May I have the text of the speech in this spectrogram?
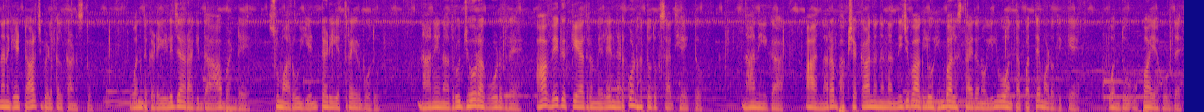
ನನಗೆ ಟಾರ್ಚ್ ಬೆಳಕಲ್ಲಿ ಕಾಣಿಸ್ತು. ಒಂದು ಕಡೆ ಇಳಿಜಾರಾಗಿದ್ದ ಆ ಬಂಡೆ ಸುಮಾರು ಎಂಟಡಿ ಎತ್ತರ ಇರ್ಬೋದು. ನಾನೇನಾದರೂ ಜೋರಾಗಿ ಓಡಿದ್ರೆ ಆ ವೇಗಕ್ಕೆ ಅದರ ಮೇಲೆ ನಡ್ಕೊಂಡು ಹತ್ತೋದಕ್ಕೆ ಸಾಧ್ಯ ಇತ್ತು. ನಾನೀಗ ಆ ನರಭಕ್ಷಕ ನನ್ನನ್ನು ನಿಜವಾಗ್ಲೂ ಹಿಂಬಾಲಿಸ್ತಾ ಇದ್ದಾನೋ ಇಲ್ವೋ ಅಂತ ಪತ್ತೆ ಮಾಡೋದಕ್ಕೆ ಒಂದು ಉಪಾಯ ಹೂಡಿದೆ.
